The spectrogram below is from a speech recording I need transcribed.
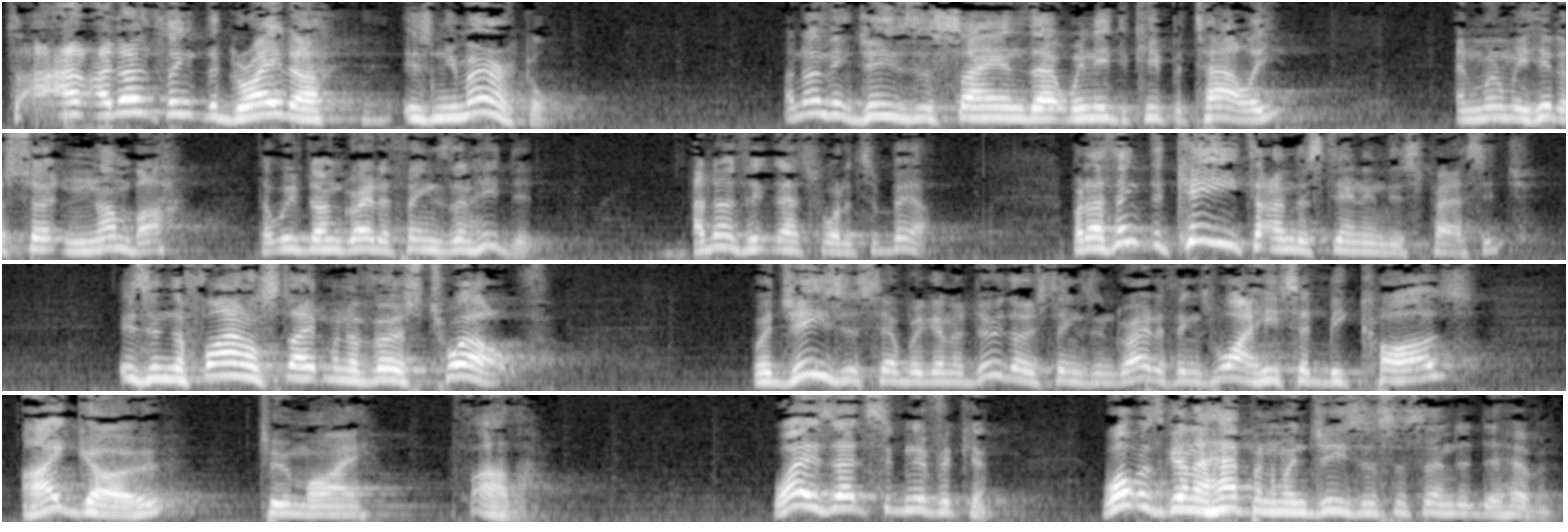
So I, I don't think the greater is numerical. I don't think Jesus is saying that we need to keep a tally and when we hit a certain number that we've done greater things than he did. I don't think that's what it's about. But I think the key to understanding this passage is in the final statement of verse 12, where Jesus said we're going to do those things and greater things. Why? He said, Because I go to my Father. Why is that significant? What was going to happen when Jesus ascended to heaven?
